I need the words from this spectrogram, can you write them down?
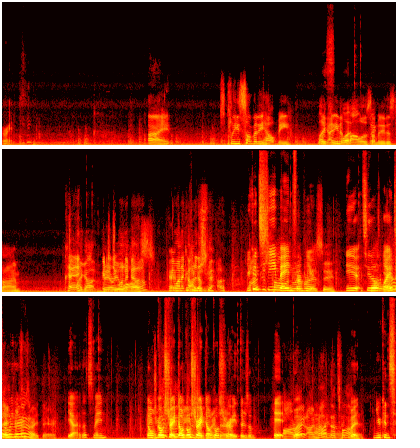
All right. All right. Please, somebody help me. Like, With I need to follow somebody this time. Okay. I got Where very did you wanna go? lost. Okay. You wanna come I'm to just, the- You can see following main from whoever I here. see. You see those What? lights Yeah, over entrance there? is right there. Yeah, that's main. Don't do go straight. Don't go straight. Don't go right there? straight. There's a pit, All but right, I'm not. had That's fine. but you can. See...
